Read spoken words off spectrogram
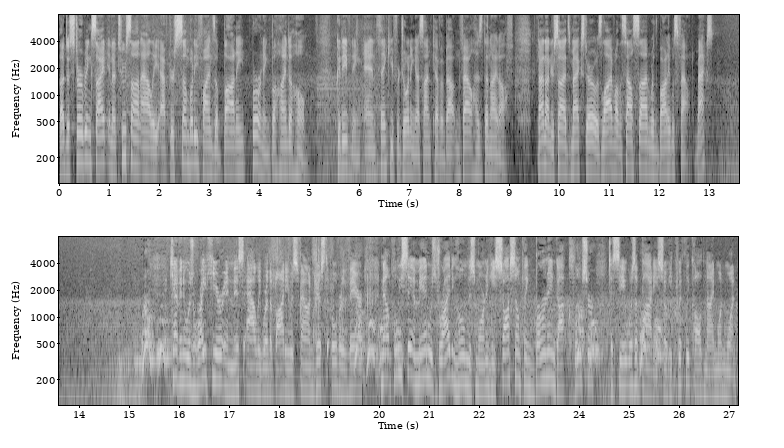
A disturbing sight in a Tucson alley after somebody finds a body burning behind a home. Good evening and thank you for joining us. I'm Kevin Boughton. Val has the night off. Nine on your side's. Max Darrow is live on the south side where the body was found. Max? Kevin, it was right here in this alley where the body was found, just over there. Now, police say a man was driving home this morning. He saw something burning, got closer to see it was a body, so he quickly called 911.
